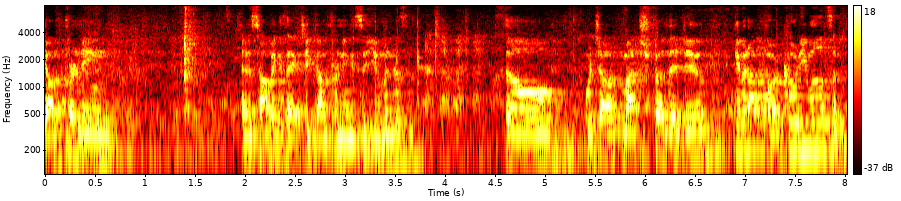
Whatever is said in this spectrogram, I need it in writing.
gun printing, and the topic is actually gun printing is a humanism. So, without much further ado, give it up for Cody Wilson.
